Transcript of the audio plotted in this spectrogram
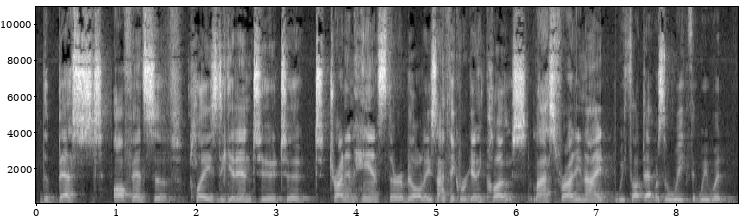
the best offensive plays to get into to, to try to enhance their abilities. And I think we're getting close. Last Friday night, we thought that was the week that we would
